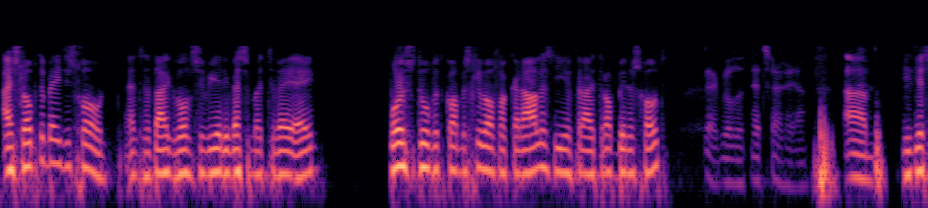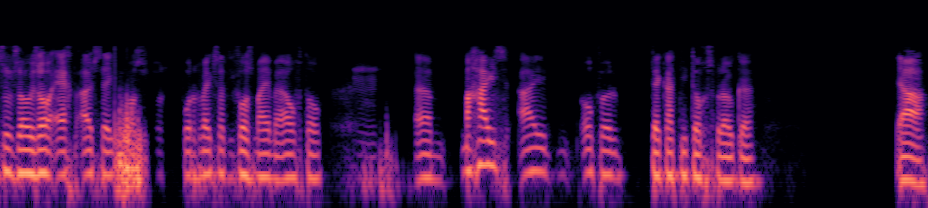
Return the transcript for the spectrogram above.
hij sloopte Betis gewoon. En uiteindelijk won Sevilla die wedstrijd met 2-1. Mooiste doelpunt kwam misschien wel van Canales, die een vrije trap binnenschoot. Ja, ik wilde het net zeggen, ja. Ehm, die dit sowieso echt uitstekend was. Vorige week zat hij volgens mij in mijn elftal. Mhm. Ehm, maar hij is, hij, over Tecatito gesproken. Ja,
